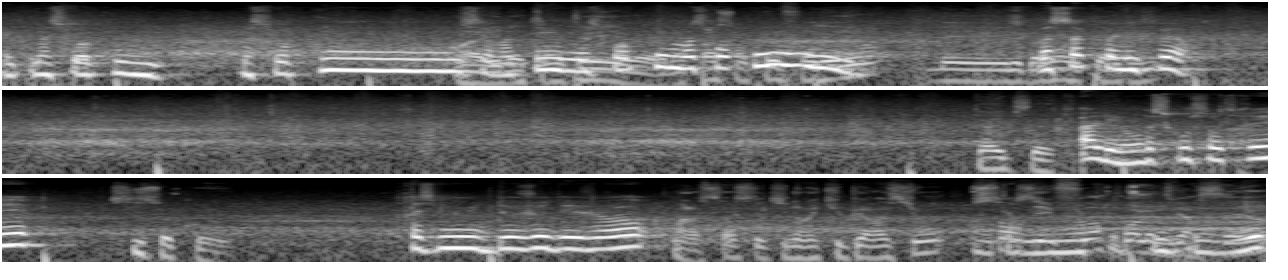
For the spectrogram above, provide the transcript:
avec Maswaku. Maswaku, Ouais, c'est raté. Maswaku, Maswaku. C'est pas ça qu'il fallait faire. Allez, on va se concentrer. Sissoko. 13 minutes de jeu déjà. Voilà, ça c'est une récupération On sans effort pour l'adversaire.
